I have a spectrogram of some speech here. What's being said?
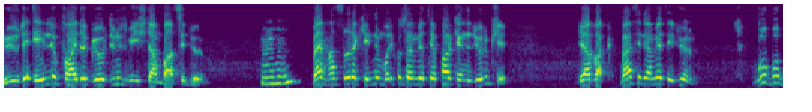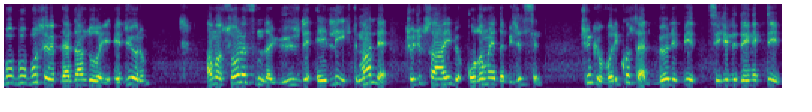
%50 fayda gördüğünüz bir işten bahsediyorum. Hı hı. Ben hastalara kendim varikoz ameliyatı yaparken de diyorum ki ya bak ben seni ameliyat ediyorum. Bu bu bu bu bu sebeplerden dolayı ediyorum. Ama sonrasında %50 ihtimalle çocuk sahibi olamayabilirsin. Çünkü varikosel böyle bir sihirli değnek değil.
